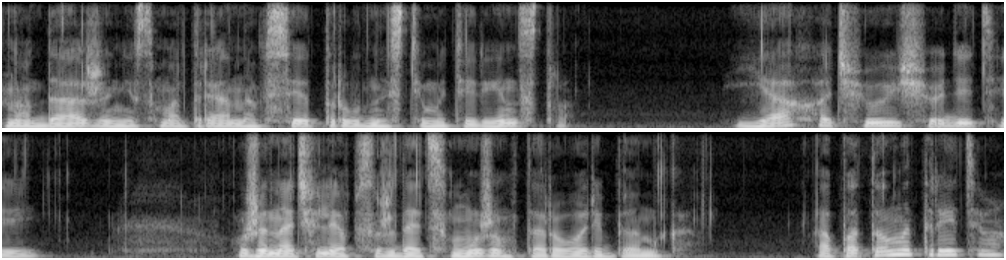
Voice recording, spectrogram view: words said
Но даже несмотря на все трудности материнства, я хочу еще детей. Уже начали обсуждать с мужем второго ребенка, а потом и третьего.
